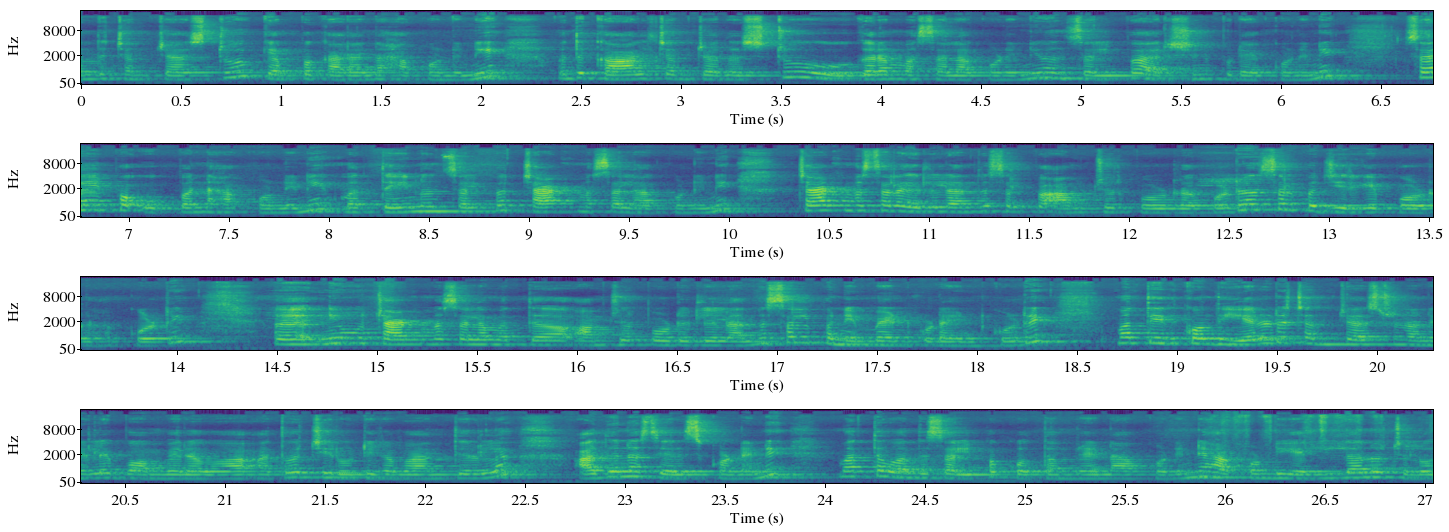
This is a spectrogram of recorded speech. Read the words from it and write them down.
ಒಂದು ಚಮಚ ಅಷ್ಟು ಕೆಂಪು ಖಾರನ ಹಾಕ್ಕೊಂಡಿನಿ ಒಂದು ಕಾಲು ಚಮಚದಷ್ಟು ಗರಂ ಮಸಾಲ ಹಾಕ್ಕೊಂಡಿನಿ ಒಂದು ಸ್ವಲ್ಪ ಅರಿಶಿನ ಪುಡಿ ಹಾಕ್ಕೊಂಡಿನಿ ಸ್ವಲ್ಪ ಉಪ್ಪನ್ನು ಹಾಕ್ಕೊಂಡಿನಿ ಮತ್ತು ಇನ್ನೊಂದು ಸ್ವಲ್ಪ ಚಾಟ್ ಮಸಾಲ ಹಾಕ್ಕೊಂಡಿನಿ ಚಾಟ್ ಮಸಾಲ ಇರಲಿಲ್ಲ ಅಂದರೆ ಸ್ವಲ್ಪ ಆಮ್ಚೂರ್ ಪೌಡ್ರ್ ಹಾಕ್ಕೊಳ್ರಿ ಸ್ವಲ್ಪ ಜೀರಿಗೆ ಪೌಡ್ರ್ ಹಾಕ್ಕೊಳ್ರಿ ನೀವು ಚಾಟ್ ಮಸಾಲ ಮತ್ತು ಆಮ್ಚೂರ್ ಪೌಡ್ರ್ ಇರಲಿಲ್ಲ ಅಂದರೆ ಸ್ವಲ್ಪ ನಿಂಬೆಹಣ್ಣು ಕೂಡ ಇಟ್ಕೊಳ್ರಿ ಮತ್ತು ಇದಕ್ಕೊಂದು ಎರಡು ಚಮಚ ಅಷ್ಟು ನಾನಿಲ್ಲೇ ಬಾಂಬೆ ರವ ಅಥವಾ ಚಿರೋಟಿ ರವ ಅಂತಿರಲ್ಲ, ಅದನ್ನು ಸೇರಿಸ್ಕೊಂಡೇನೆ. ಮತ್ತು ಒಂದು ಸ್ವಲ್ಪ ಕೊತ್ತಂಬರಿಯನ್ನು ಹಾಕ್ಕೊಂಡಿನಿ. ಹಾಕ್ಕೊಂಡು ಎಲ್ಲನೂ ಚಲೋ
